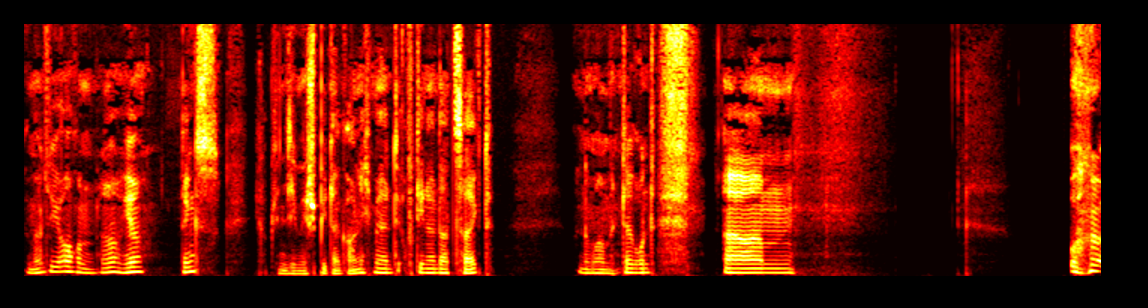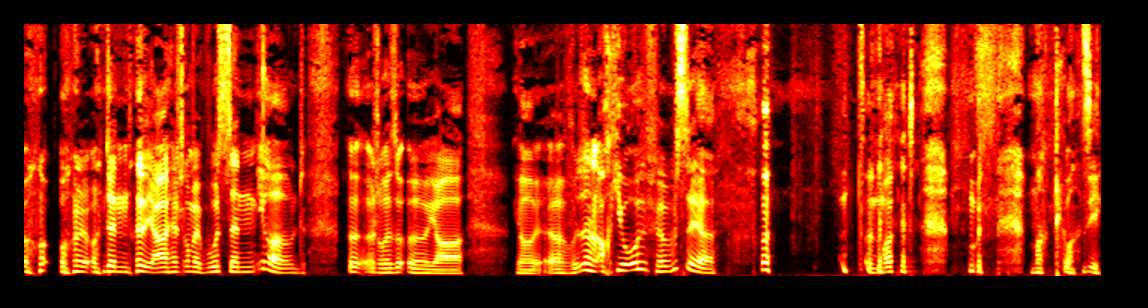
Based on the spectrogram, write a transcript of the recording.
er meldet sich auch, und ja, hier, links. Ich glaube, den sehen wir später gar nicht mehr, auf den er da zeigt. Nochmal im Hintergrund. Ähm, und dann, ja, Herr Stromberg, wo ist denn Ihrer? Und äh, äh, so, äh, ja, ja, äh, wo ist denn? Ach, hier, Ulf, ja, wusste ja. und macht, macht quasi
